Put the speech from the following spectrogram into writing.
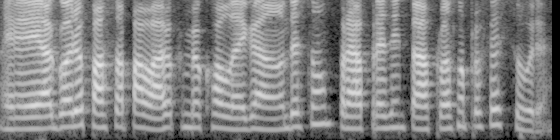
É, agora eu passo a palavra para o meu colega Anderson para apresentar a próxima professora.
